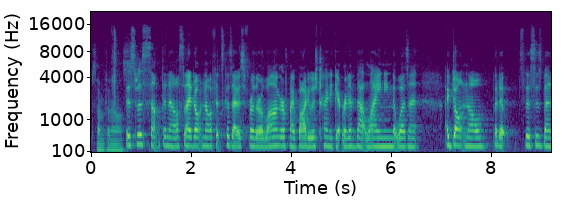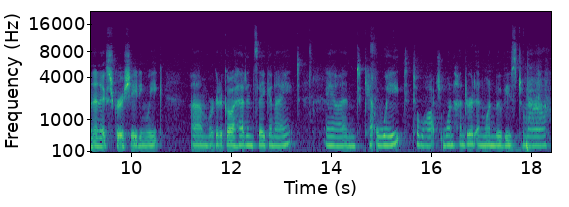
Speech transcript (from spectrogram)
Something else. this was something else, and I don't know if it's because I was further along or if my body was trying to get rid of that lining that wasn't. I don't know, but it, this has been an excruciating week. um, we're gonna go ahead and say goodnight. And can't wait to watch 101 movies tomorrow.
